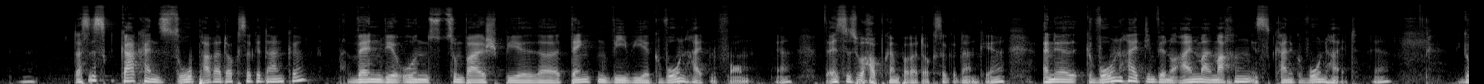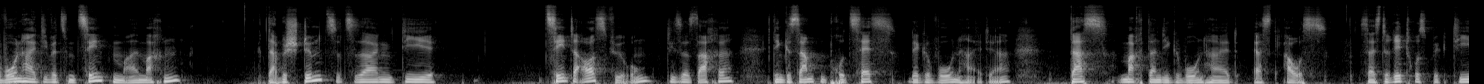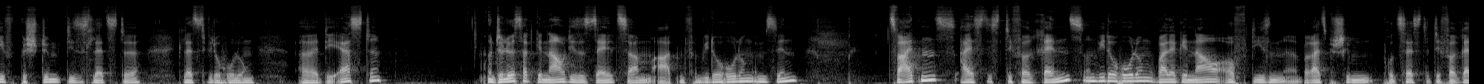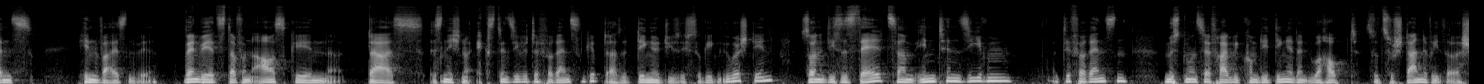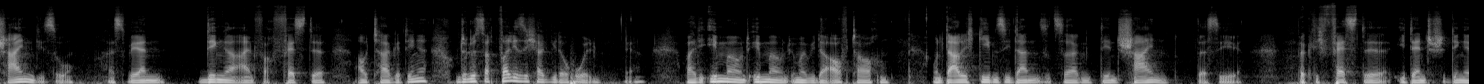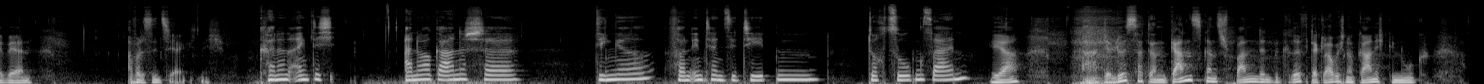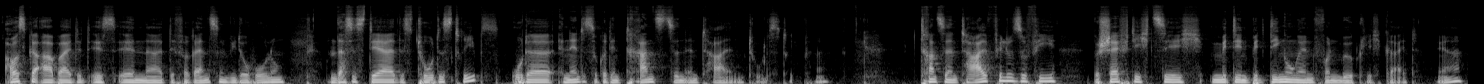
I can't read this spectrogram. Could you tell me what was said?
Das ist gar kein so paradoxer Gedanke, wenn wir uns zum Beispiel äh, denken, wie wir Gewohnheiten formen. Ja? Da ist es überhaupt kein paradoxer Gedanke. Ja? Eine Gewohnheit, die wir nur einmal machen, ist keine Gewohnheit. Ja? Die Gewohnheit, die wir zum zehnten Mal machen, da bestimmt sozusagen die zehnte Ausführung dieser Sache den gesamten Prozess der Gewohnheit. Ja? Das macht dann die Gewohnheit erst aus. Das heißt, retrospektiv bestimmt dieses letzte, die letzte Wiederholung äh, die erste. Und Deleuze hat genau diese seltsamen Arten von Wiederholung im Sinn. Zweitens heißt es Differenz und Wiederholung, weil er genau auf diesen äh, bereits beschriebenen Prozess der Differenz hinweisen will. Wenn wir jetzt davon ausgehen, dass es nicht nur extensive Differenzen gibt, also Dinge, die sich so gegenüberstehen, sondern diese seltsam intensiven Differenzen, müssten wir uns ja fragen, wie kommen die Dinge dann überhaupt so zustande, wie erscheinen die so? Heißt, wären Dinge einfach feste, autarke Dinge. Und Deleuze sagt, weil die sich halt wiederholen, ja? weil die immer und immer und immer wieder auftauchen und dadurch geben sie dann sozusagen den Schein, dass sie wirklich feste, identische Dinge wären. aber das sind sie eigentlich nicht. Können eigentlich anorganische Dinge von Intensitäten durchzogen sein? Ja, ah, der Lös hat einen ganz, ganz spannenden Begriff, der glaube ich noch gar nicht genug ausgearbeitet ist in äh, Differenzenwiederholung. Und das ist der des Todestriebs oder er nennt es sogar den transzendentalen Todestrieb. Ne? Transzendentalphilosophie beschäftigt sich mit den Bedingungen von Möglichkeit. Ja?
